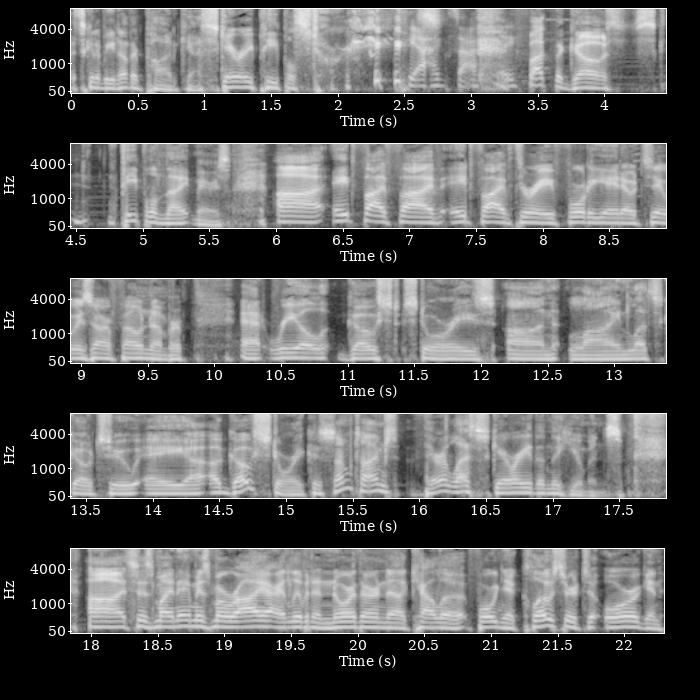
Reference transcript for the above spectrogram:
It's going to be another podcast. Scary people stories. Yeah, exactly. Fuck the ghosts. People nightmares. Uh 855-853-4802 is our phone number at Real Ghost Stories Online. Let's go to a uh, a ghost story cuz sometimes they're less scary than the humans. Uh it says my name is Mariah. I live in a northern uh, California closer to Oregon.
